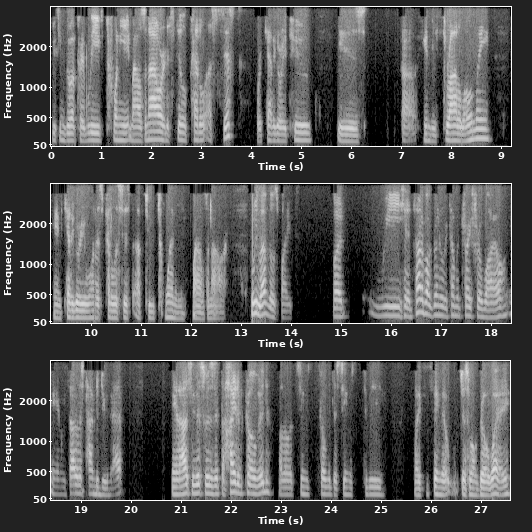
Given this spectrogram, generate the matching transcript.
you can go up to, I believe, 28 miles an hour to still pedal assist, where category two is uh, can be throttle only, and category one is pedal assist up to 20 miles an hour. We love those bikes, but we had thought about going to recumbent trikes for a while, and we thought it was time to do that. And obviously, this was at the height of COVID, although it seems COVID just seems to be like the thing that just won't go away.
